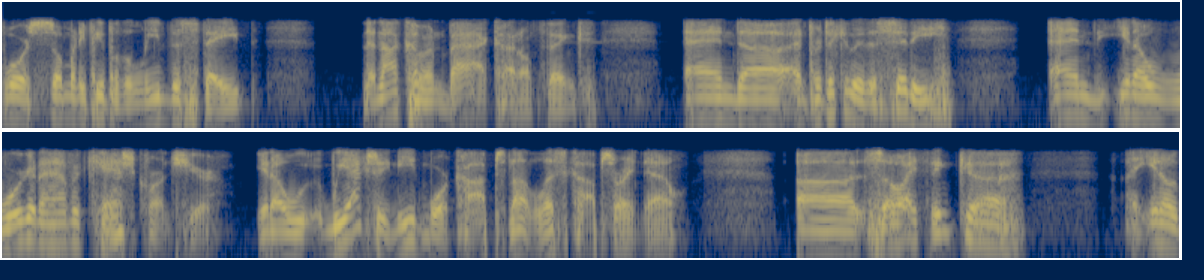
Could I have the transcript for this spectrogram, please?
forced so many people to leave the state. They're not coming back, I don't think, and uh, and particularly the city and you know we're going to have a cash crunch here. You know, we actually need more cops, not less cops right now. Uh, so I think uh, you know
